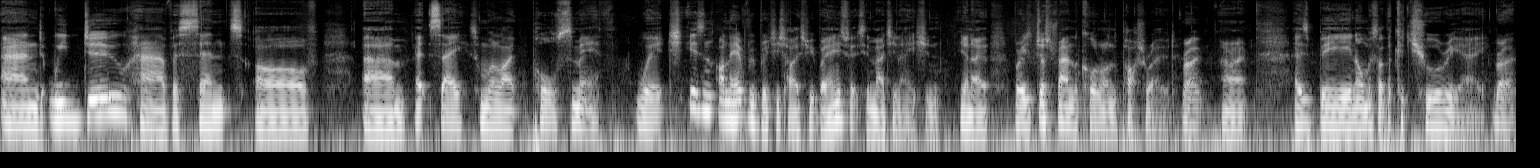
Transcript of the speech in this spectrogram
and we do have a sense of, um, let's say, someone like Paul Smith, which isn't on every British high street by any stretch of the imagination, you know, but he's just round the corner on the posh road, Right. all right, as being almost like the couturier, Right.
